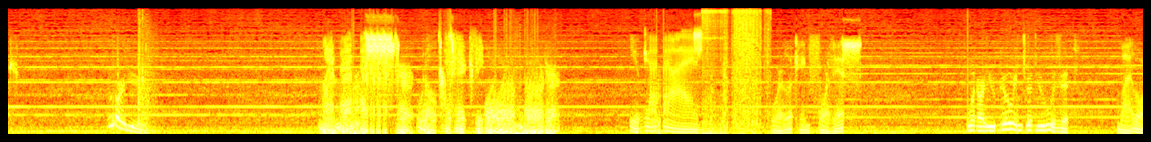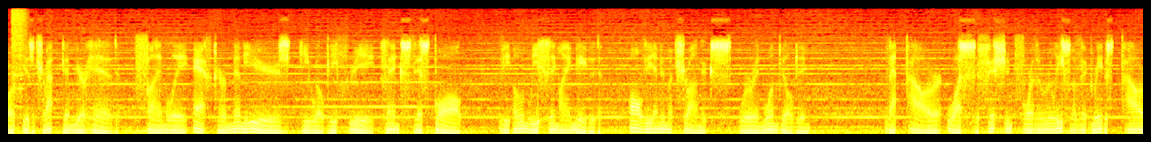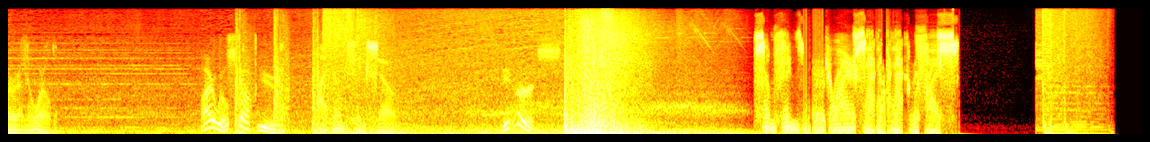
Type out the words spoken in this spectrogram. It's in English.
Who are you? My master will take the orb order. You got eyes. We're looking for this. What are you going to do with it? My lord is trapped in your head. Finally, after many years, he will be free thanks this ball. The only thing I needed. All the animatronics were in one building. That power was sufficient for the release of the greatest power of the world. I will stop you. I don't think so. It hurts. Some things require sacrifice.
